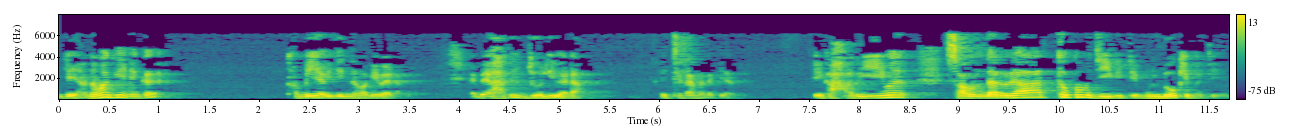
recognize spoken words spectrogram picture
ඒක යනවා කියන එක කම්බේ ඇවිදින්න වගේ වැඩක්. හැබැයි හරි ජොලි වැඩක්. එච්චරම නේද කියන්නේ. ඒක හරීම సౌందర్యාත්මකම ජීවිතේ මුළු ලෝකෙම තියෙන.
